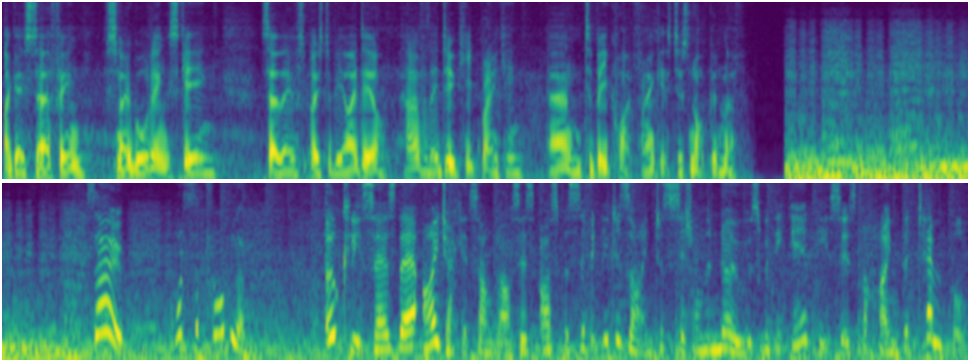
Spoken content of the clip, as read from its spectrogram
I go surfing, snowboarding, skiing, so they were supposed to be ideal. However, they do keep breaking, and to be quite frank, it's just not good enough. So, what's the problem? Oakley says their eye jacket sunglasses are specifically designed to sit on the nose with the earpieces behind the temple.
